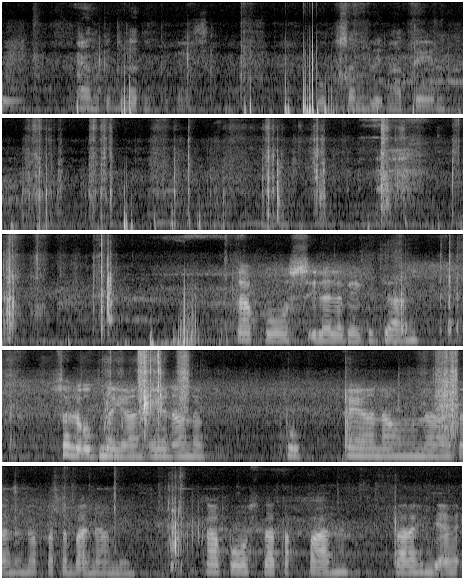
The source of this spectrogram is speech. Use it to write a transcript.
Ayan, katulad nito guys. Buksan ulit natin. Tapos, ilalagay ko dyan. Sa loob na yan, ayan ang nag ayan ang nag, ano, napataba namin. Tapos, tatakpan para hindi ah,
